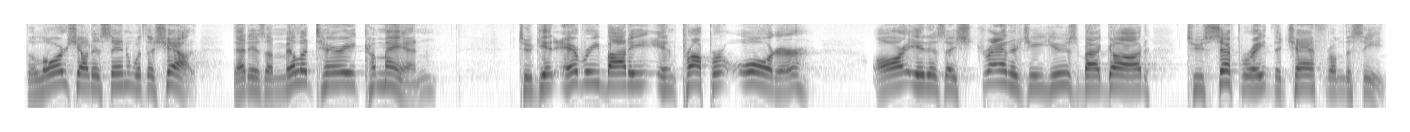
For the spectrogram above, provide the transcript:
The Lord shall descend with a shout. That is a military command to get everybody in proper order, or it is a strategy used by God to separate the chaff from the seed.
